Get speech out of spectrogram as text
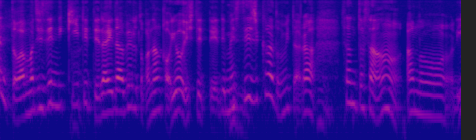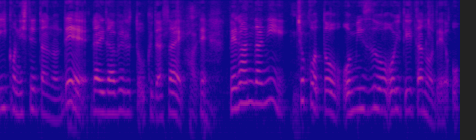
ゼントはまあ事前に聞いててライダーベルとかなんかを用意しててでメッセージカードを見たら「サンタさんあのいい子にしてたのでライダーベルトをください」はい。でベランダにチョコとお水を置いていたのでお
